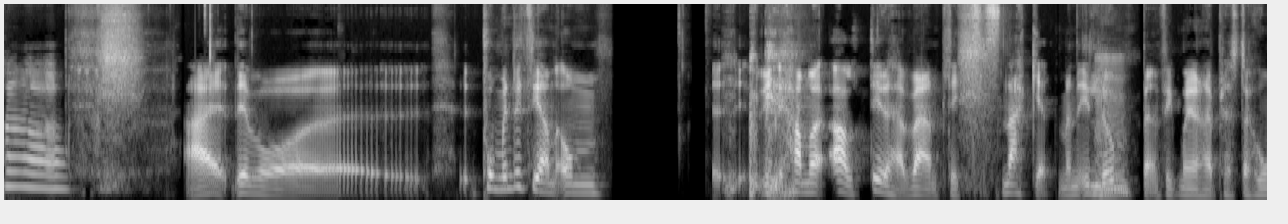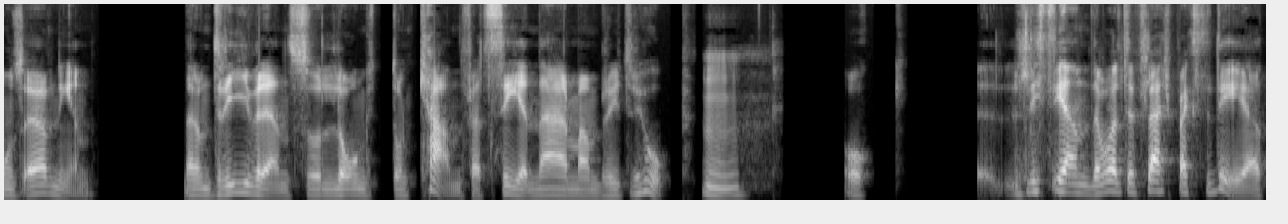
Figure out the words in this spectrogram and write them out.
Ah. nej, det var... Uh, påminner lite grann om... eh, vi hamnar alltid i det här värnpliktssnacket, men i Mm. lumpen fick man göra den här prestationsövningen. När de driver en så långt de kan för att se när man bryter ihop. Mm. Och eh, lite grann, det var lite flashbacks till det. Att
